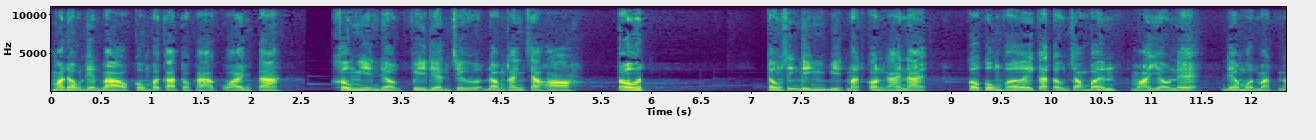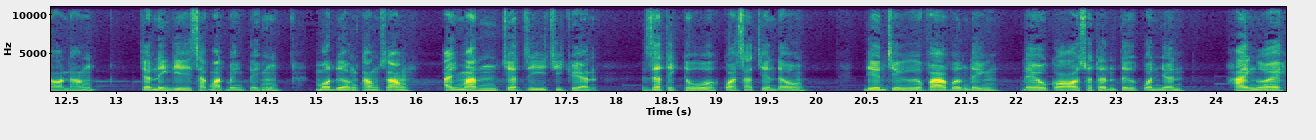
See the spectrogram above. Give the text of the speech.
Mà Đồng Thiên Bảo cùng với cả thuộc hạ của anh ta không nhìn được vì Điền Trừ đồng thanh sao hò. Tốt! Tống Sinh Đình bịt mắt con gái lại. Cô cùng với cả Tống Trọng Bân, Mã Hiểu Nệ đều một mặt nó nắng. Trần Ninh thì sắc mặt bình tĩnh, một đường thong song, ánh mắt trượt di chi chuyển, rất thích thú quan sát chiến đấu. Điền Trừ và Vương Đình đều có xuất thân từ quân nhân. Hai người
